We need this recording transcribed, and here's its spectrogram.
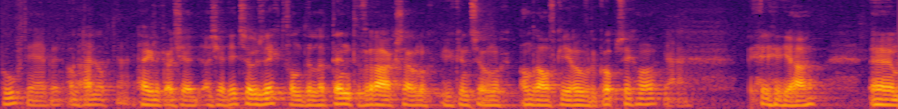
behoefte hebben ook nog krijgen. Eigenlijk als je, als je dit zo zegt, van de latente vraag zou nog, je kunt zo nog anderhalf keer over de kop, zeg maar. Ja. ja. Ehm,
